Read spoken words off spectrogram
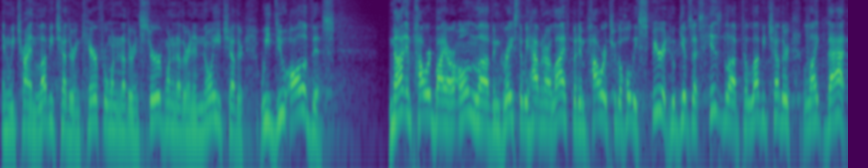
and we try and love each other and care for one another and serve one another and annoy each other, we do all of this not empowered by our own love and grace that we have in our life, but empowered through the Holy Spirit who gives us His love to love each other like that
